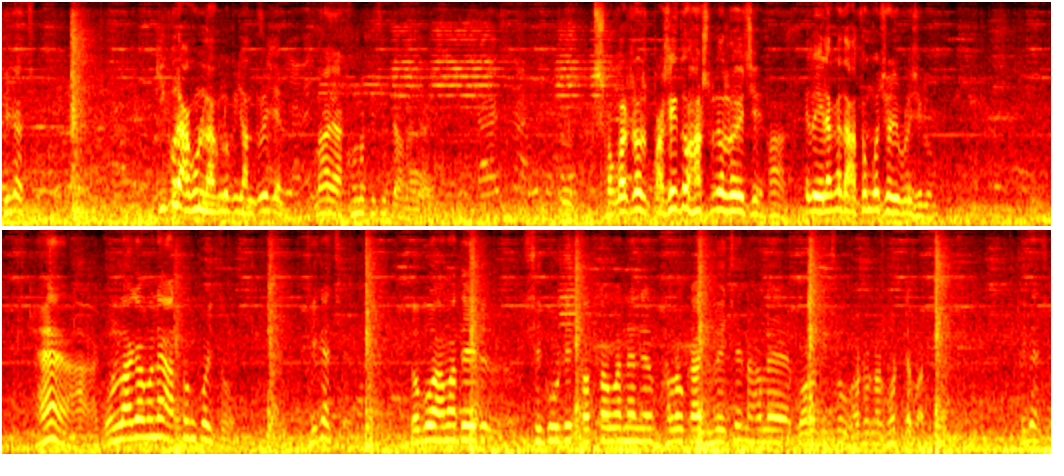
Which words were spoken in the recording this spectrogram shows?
ঠিক আছে? কি করে আগুন লাগল কি জানতে পেরেছেন? না এখনও কিছু জানা যায় সকাল সকাল পাশেই তো হাসপাতাল রয়েছে। হ্যাঁ। এতো এলাকাতে আতঙ্ক ছড়িয়ে পড়েছিল। হ্যাঁ আগুন লাগা মানে আতঙ্কই তো। ঠিক আছে। তবু আমাদের সিকিউরিটির তত্ত্বাবধানে ভালো কাজ হয়েছে নাহলে বড় কিছু ঘটনা ঘটতে পারে। ঠিক আছে?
